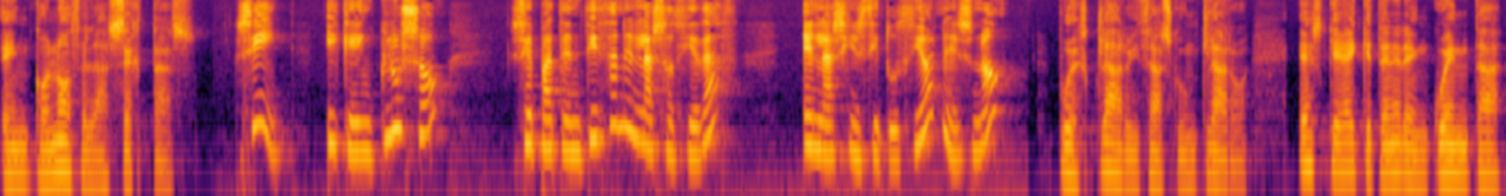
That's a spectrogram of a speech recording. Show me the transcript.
en Conoce las sectas. Sí, y que incluso se patentizan en la sociedad, en las instituciones, ¿no? Pues claro, Izaskun, claro es que hay que tener en cuenta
